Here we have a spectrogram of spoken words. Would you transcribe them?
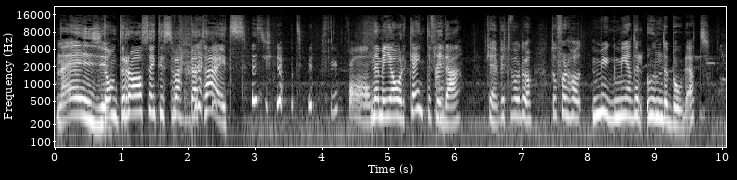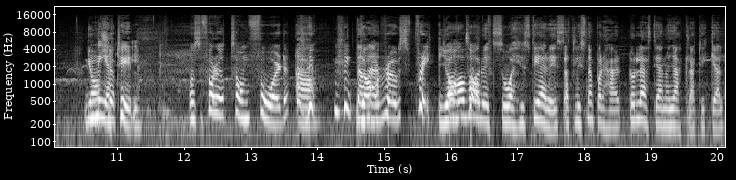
Nej! De drar sig till svarta tights. Nej men jag orkar inte Frida. Okej, vet du vad då? Då får du ha myggmedel under bordet. Jag ner köpt- till. Och så får du ha Tom Ford. Ja. Den Jag här Rose Prick. Jag har top. varit så hysterisk att lyssna på det här. Då läste jag någon jäkla artikel.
